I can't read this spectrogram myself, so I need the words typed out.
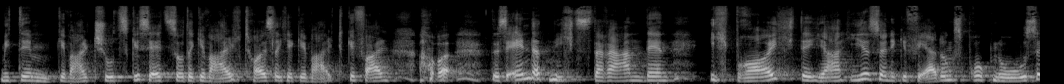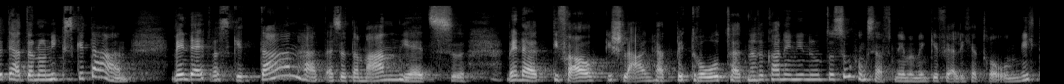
mit dem Gewaltschutzgesetz oder Gewalt, häusliche Gewalt gefallen. Aber das ändert nichts daran, denn ich bräuchte ja hier so eine Gefährdungsprognose, der hat da noch nichts getan. Wenn der etwas getan hat, also der Mann jetzt, wenn er die Frau geschlagen hat, bedroht hat, na, dann kann ihn in Untersuchungshaft nehmen wegen gefährlicher Drohung, nicht?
